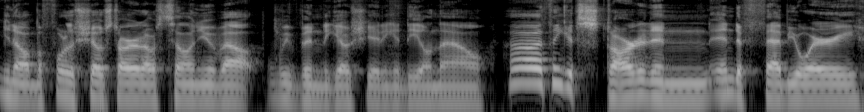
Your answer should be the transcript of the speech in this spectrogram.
you know, before the show started, I was telling you about we've been negotiating a deal now. Uh, I think it started in end of February.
